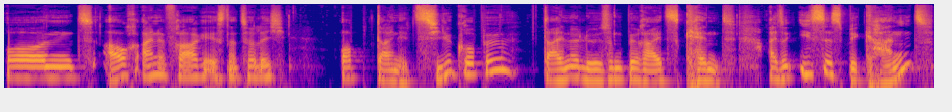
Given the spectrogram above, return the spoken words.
Und auch eine Frage ist natürlich, ob deine Zielgruppe deine Lösung bereits kennt. Also ist es bekannt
